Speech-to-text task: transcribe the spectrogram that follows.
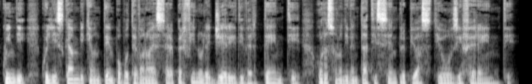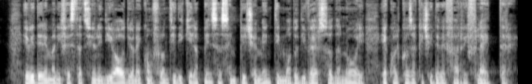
Quindi quegli scambi che un tempo potevano essere perfino leggeri e divertenti, ora sono diventati sempre più astiosi e ferenti. E vedere manifestazioni di odio nei confronti di chi la pensa semplicemente in modo diverso da noi è qualcosa che ci deve far riflettere,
